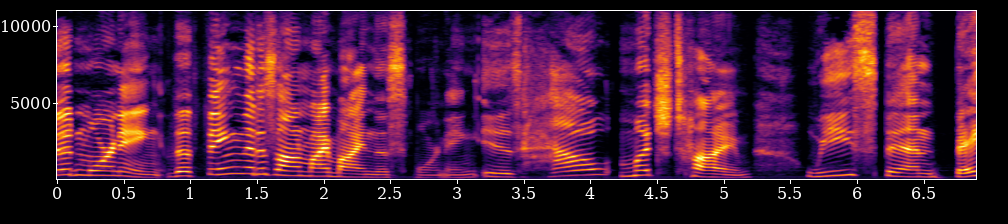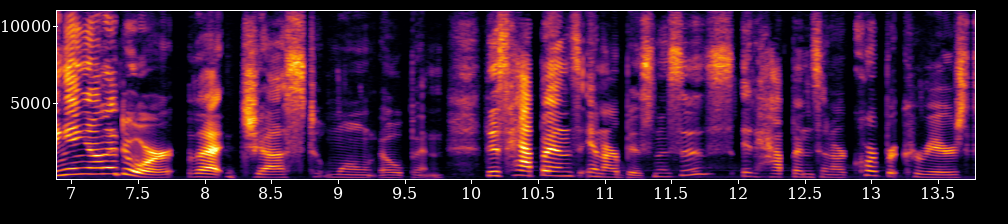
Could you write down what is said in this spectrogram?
Good morning. The thing that is on my mind this morning is how much time we spend banging on a door that just won't open. This happens in our businesses, it happens in our corporate careers,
